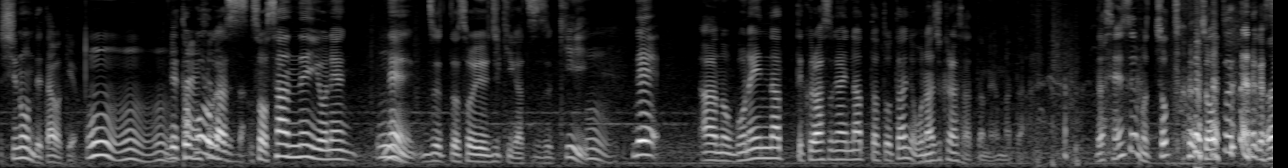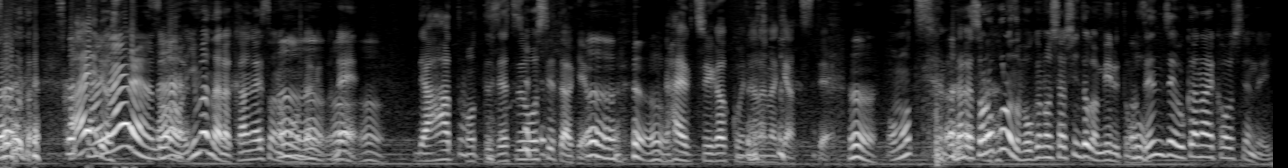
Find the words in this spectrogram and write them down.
忍んでたわけよ。うんうんうんでところがそう3年4年ね、ずっとそういう時期が続き、うん。であの5年になってクラス替えになった途端に同じクラスだったのよまた。だ先生もちょっとちょっとぐらいなんかそういうこと少し考えろよな。そう今なら考えそうなもんだけどね、うんうんでああと思って絶望してたわけうよ、んうん。早く中学校にならなきゃっつって。うん。思ってたの。だからその頃の僕の写真とか見ると全然浮かない顔してんのよい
